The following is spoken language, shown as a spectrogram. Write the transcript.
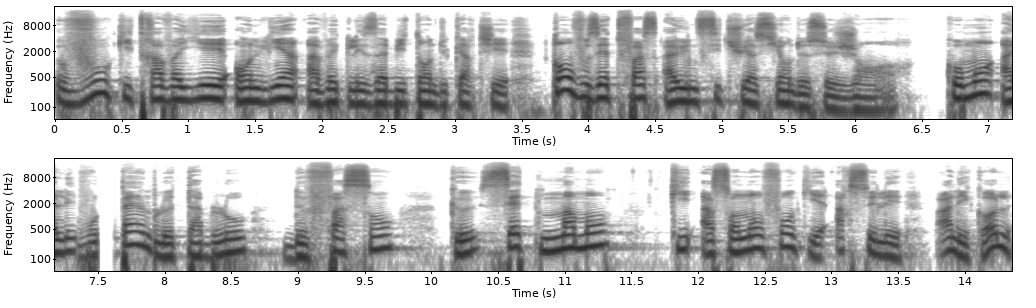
vous qui travaillez en lien avec les habitants du quartier, quand vous êtes face à une situation de ce genre, comment allez-vous peindre le tableau de façon que cette maman qui a son enfant qui est harcelé à l'école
